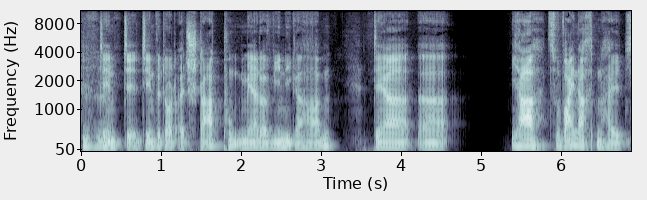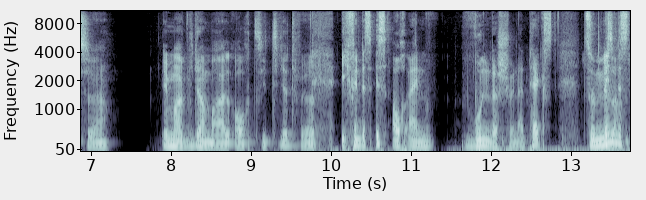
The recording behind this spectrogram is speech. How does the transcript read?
mhm. den, den, den wir dort als Startpunkt mehr oder weniger haben, der äh, ja zu Weihnachten halt äh, immer wieder mal auch zitiert wird. Ich finde, es ist auch ein wunderschöner Text. Zumindest,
